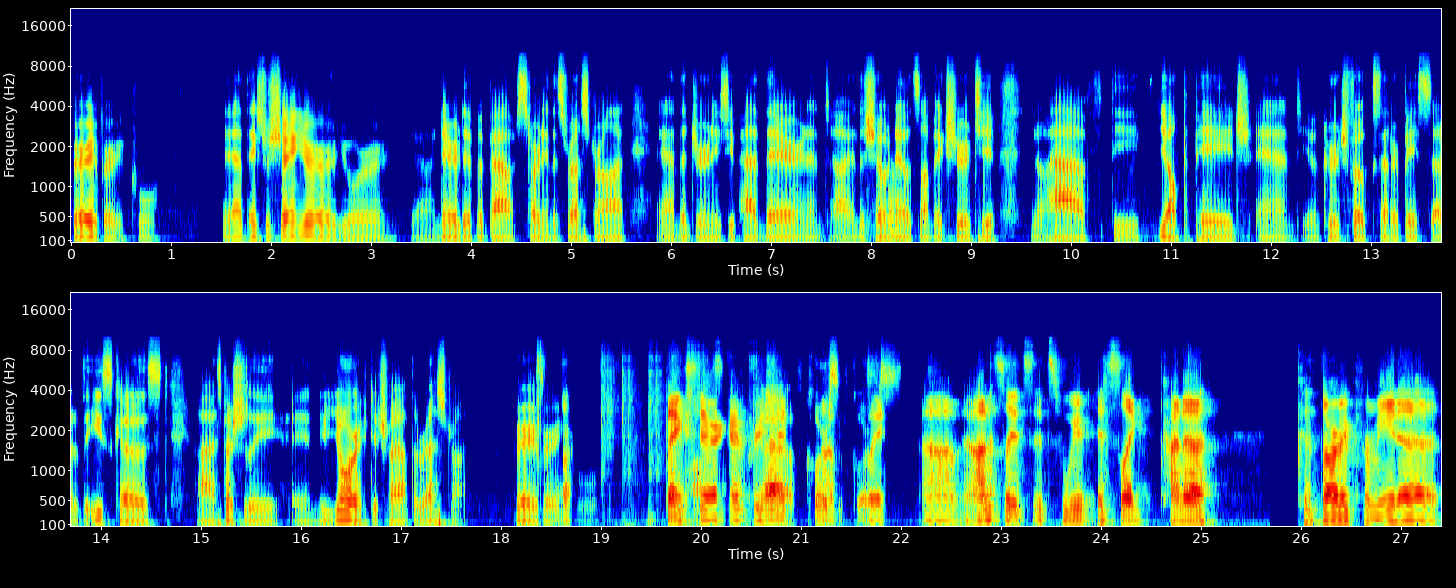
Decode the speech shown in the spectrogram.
Very, very cool. Yeah, thanks for sharing your your uh, narrative about starting this restaurant and the journeys you've had there. And uh, in the show notes, I'll make sure to you know have the Yelp page and you know encourage folks that are based out of the East Coast, uh, especially in New York, to try out the restaurant. Very, very cool. Thanks, Awesome. Derek. I appreciate. Yeah, it. of course, of course. Um, honestly, it's it's weird. It's like kind of cathartic for me to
